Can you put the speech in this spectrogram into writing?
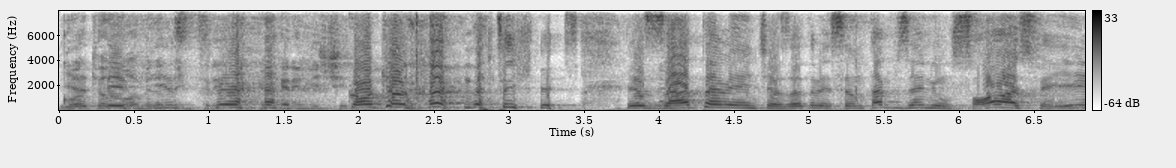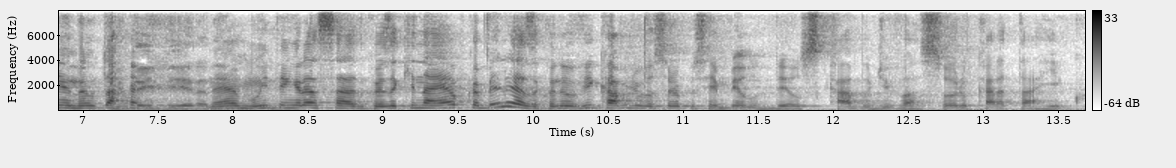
Qual ia que é o nome visto... da tua empresa? Qual que é o nome da tua empresa? exatamente, exatamente. Você não está precisando de um sócio aí, não tá. Que doideira, né? né? Muito engraçado. Coisa que na época, beleza, quando eu vi cabo de vassoura, eu pensei, meu Deus, cabo de vassoura, o cara tá rico.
